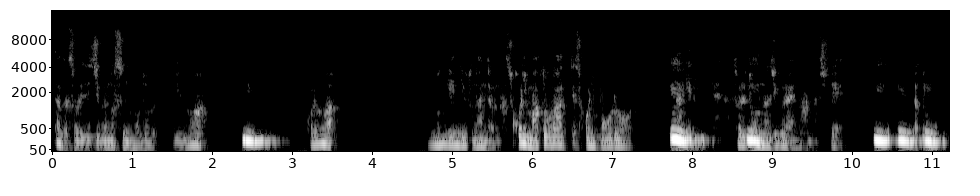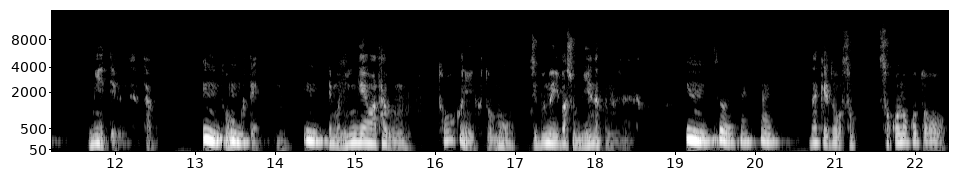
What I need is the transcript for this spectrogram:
ただそれで自分の巣に戻るっていうのは、うん。これは、人間で言うとなんだろうな、そこに的があって、そこにボールをうん。投げるみたいな、それと同じぐらいの話で、うん。うん。だとうん。見えてるんですよ、多分。うん。遠くて。うんうん。でも人間は多分、遠くに行くともう自分の居場所見えなくなるじゃないですか。うん。そうですね。はい。だけど、そ、そこのことを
